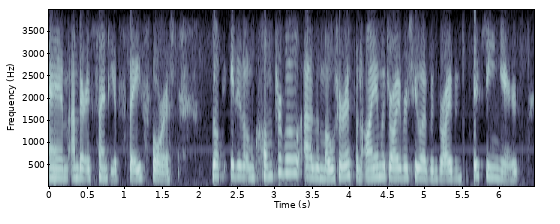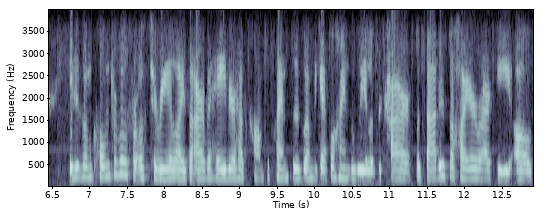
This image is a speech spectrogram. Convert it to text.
um, and there is plenty of space for it. Look, it is uncomfortable as a motorist, and I am a driver too. I've been driving for 15 years. It is uncomfortable for us to realise that our behaviour has consequences when we get behind the wheel of the car, but that is the hierarchy of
